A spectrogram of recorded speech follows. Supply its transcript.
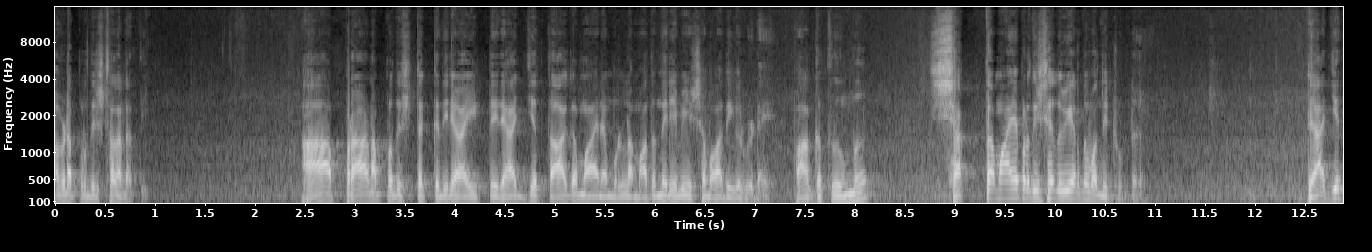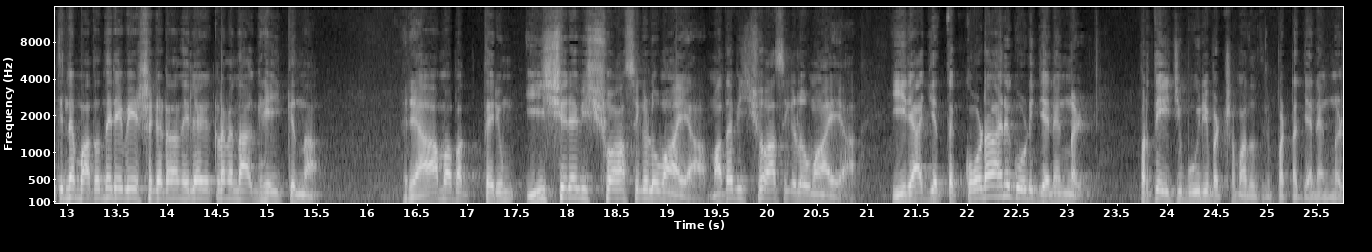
അവിടെ പ്രതിഷ്ഠ നടത്തി. ആ പ്രാണപ്രതിഷ്ഠക്കെതിരായിട്ട് രാജ്യത്താകമാനമുള്ള മതനിരപേക്ഷവാദികളുടെ ഭാഗത്തു നിന്ന് ശക്തമായ പ്രതിഷേധം ഉയർന്നു വന്നിട്ടുണ്ട്. രാജ്യത്തിന്റെ മതനിരപേക്ഷ ഘടന നിലനിൽക്കണമെന്ന് ആഗ്രഹിക്കുന്ന രാമഭക്തരും ഈശ്വരവിശ്വാസികളുമായ മതവിശ്വാസികളുമായ ഈ രാജ്യത്തെ കോടാനുകോടി ജനങ്ങൾ പ്രത്യേകിച്ച് ഭൂരിപക്ഷ മതത്തിൽപ്പെട്ട ജനങ്ങൾ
